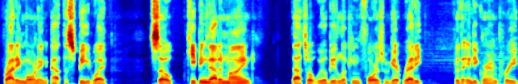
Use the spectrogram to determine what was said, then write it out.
Friday morning at the Speedway. So, keeping that in mind, that's what we'll be looking for as we get ready for the Indy Grand Prix.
